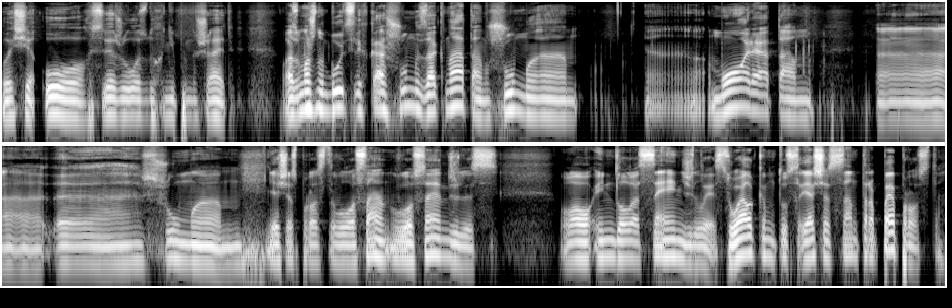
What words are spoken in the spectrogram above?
Вообще, о, свежий воздух не помешает. Возможно, будет слегка шум из окна, там шум э, э, моря, там э, э, шум. э, я сейчас просто в Лос-Ан- в Лос-Анджелес. Ло- In the Los Angeles. Welcome to... Я сейчас в Сан-Тропе просто.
